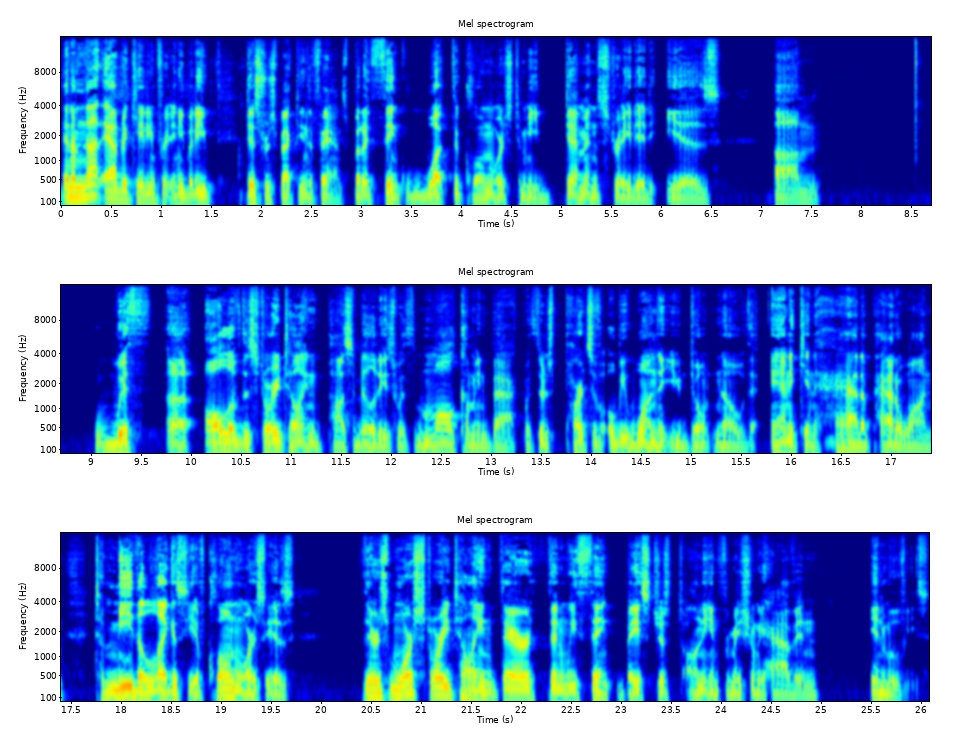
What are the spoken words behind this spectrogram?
and I'm not advocating for anybody disrespecting the fans, but I think what the Clone Wars to me demonstrated is um with uh, all of the storytelling possibilities with Maul coming back, with there's parts of Obi-Wan that you don't know, that Anakin had a Padawan. To me, the legacy of Clone Wars is there's more storytelling there than we think based just on the information we have in in movies.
